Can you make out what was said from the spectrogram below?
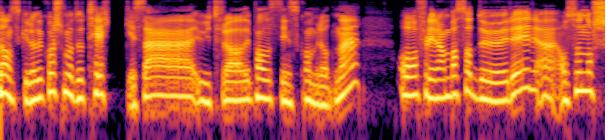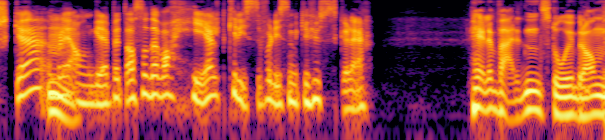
danske Røde Kors måtte jo trekke seg ut fra de palestinske områdene. Og flere ambassadører, eh, også norske, ble angrepet. Altså, det var helt krise for de som ikke husker det. Hele verden sto i brann,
